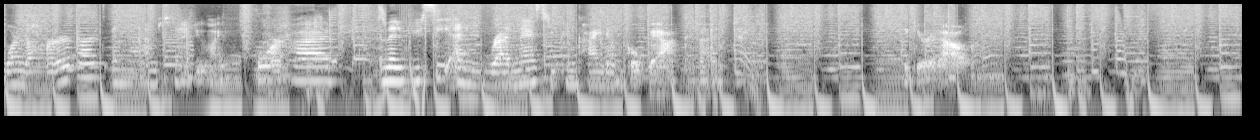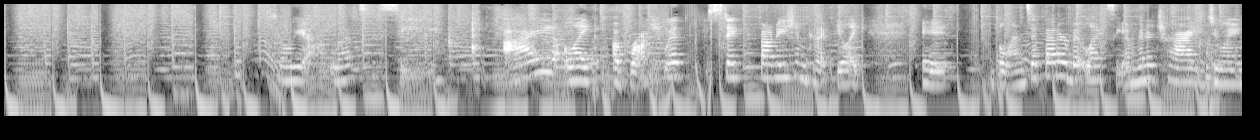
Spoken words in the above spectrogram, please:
one of the harder parts, and then I'm just gonna do my forehead. And then if you see any redness, you can kind of go back and figure it out. So yeah, let's see. I like a brush with stick foundation because I feel like it blends it better, but let's see. I'm gonna try doing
